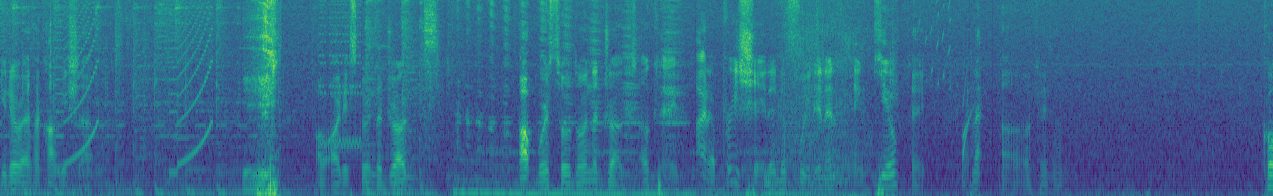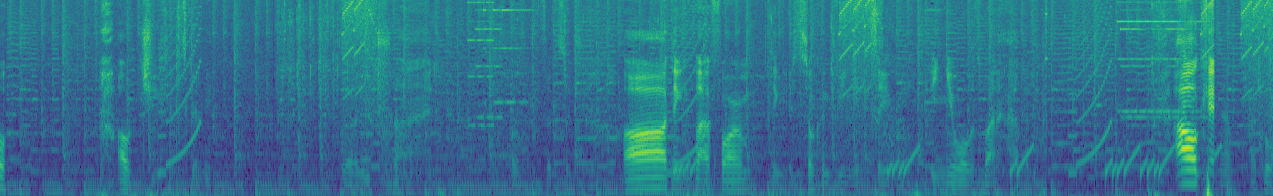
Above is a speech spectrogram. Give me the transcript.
You do realize I can't reach that. oh, are they still doing the drugs? Oh, we're still doing the drugs. Okay. I'd appreciate it if we didn't. Thank you. Okay. Oh, okay then. Cool. Oh, Jesus, me. Bro, you tried. Oh, fix it. Oh, thank you, platform. I think it's so convenient me. He knew what was about to happen. Oh, okay. Yeah, oh, cool.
